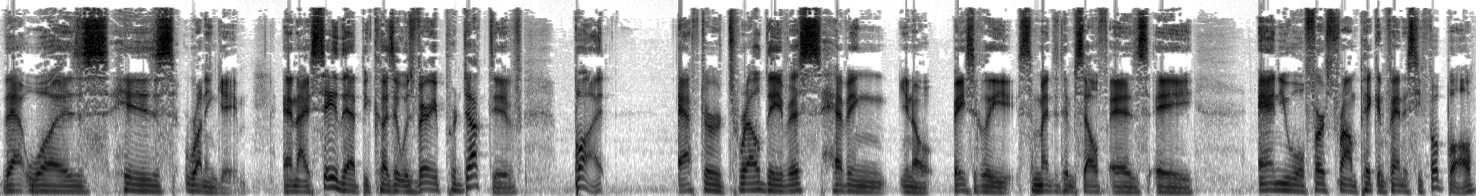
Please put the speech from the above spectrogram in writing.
that was his running game. And I say that because it was very productive, but after Terrell Davis having, you know, basically cemented himself as a annual first round pick in fantasy football,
